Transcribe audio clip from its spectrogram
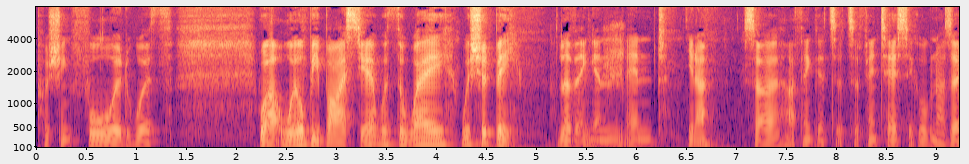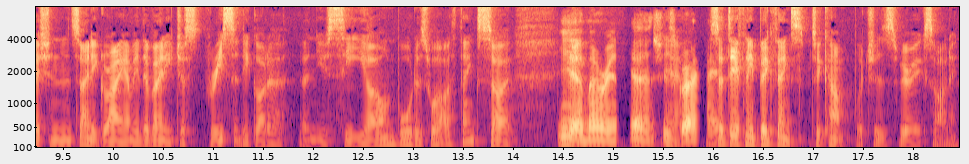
pushing forward with, well, we'll be biased, yeah, with the way we should be living, and and you know, so I think it's it's a fantastic organisation, and it's only growing. I mean, they've only just recently got a, a new CEO on board as well. I think so. Yeah, Marion. Yeah, she's yeah. great. So definitely big things to come, which is very exciting.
